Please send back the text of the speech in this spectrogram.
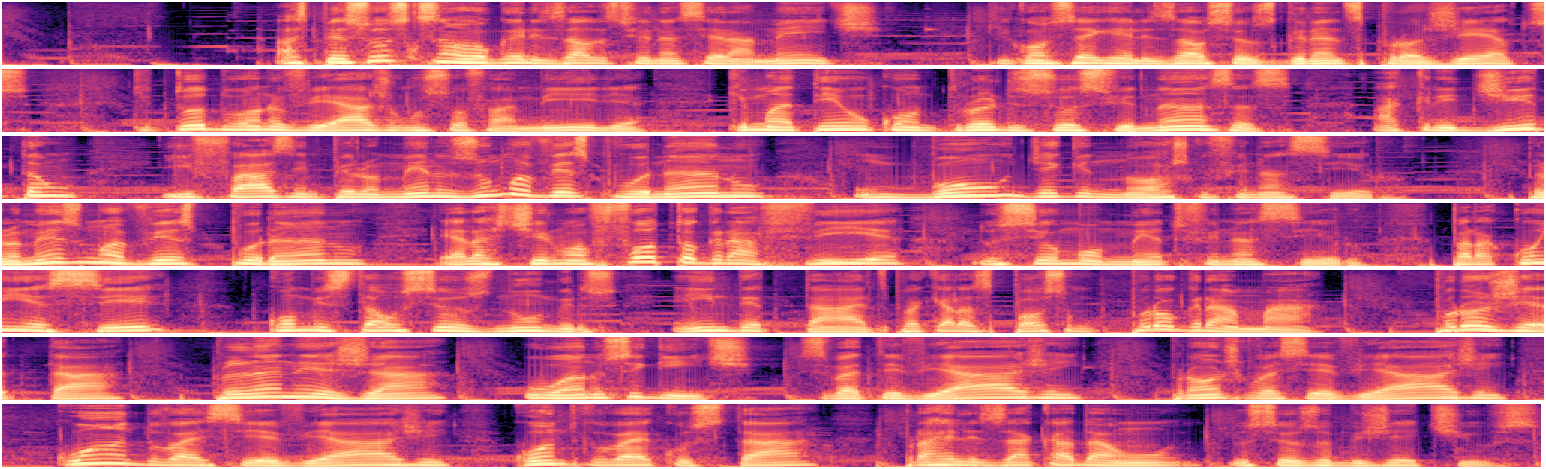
As pessoas que são organizadas financeiramente, que conseguem realizar os seus grandes projetos, que todo ano viajam com sua família, que mantêm o controle de suas finanças, acreditam e fazem pelo menos uma vez por ano um bom diagnóstico financeiro. Pelo menos uma vez por ano, elas tiram uma fotografia do seu momento financeiro para conhecer como estão os seus números em detalhes, para que elas possam programar, projetar, planejar o ano seguinte. Se vai ter viagem, para onde vai ser a viagem, quando vai ser a viagem, quanto que vai custar para realizar cada um dos seus objetivos.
